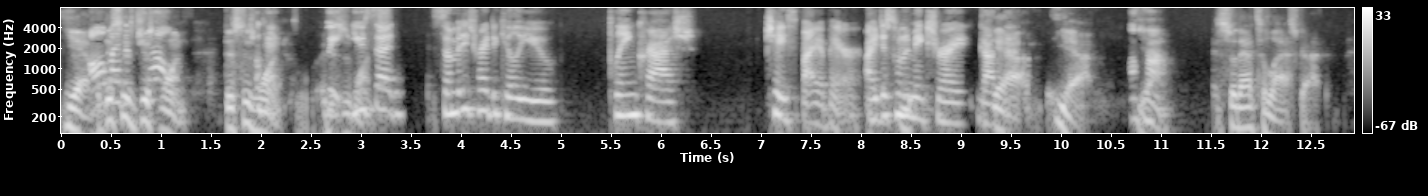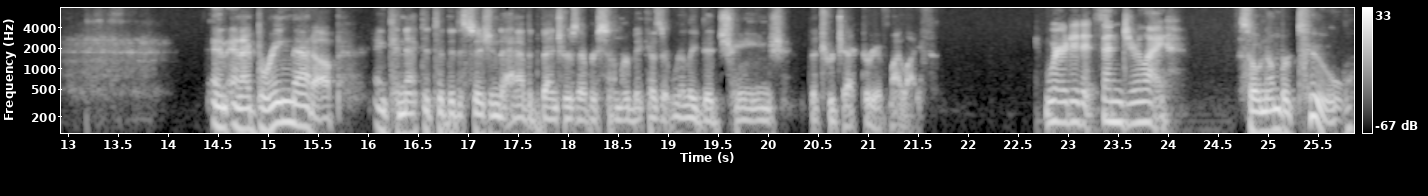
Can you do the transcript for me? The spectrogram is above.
Yeah, but this is themselves. just one. This is okay. one. Wait, is you one. said somebody tried to kill you, plane crash, chased by a bear. I just want to make sure I got yeah, that. Yeah. Uh-huh. Yeah. So that's Alaska. And and I bring that up and connect it to the decision to have adventures every summer because it really did change the trajectory of my life. Where did it send your life? So number 2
